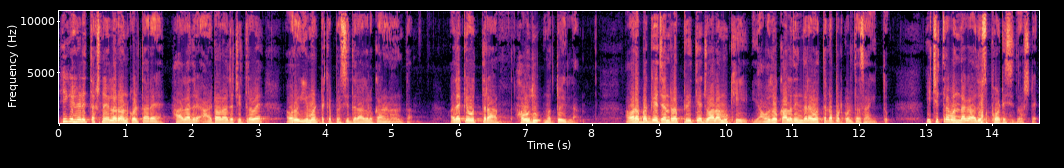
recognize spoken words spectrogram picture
ಹೀಗೆ ಹೇಳಿದ ತಕ್ಷಣ ಎಲ್ಲರೂ ಅಂದ್ಕೊಳ್ತಾರೆ ಹಾಗಾದರೆ ಆಟೋ ರಾಜ ಚಿತ್ರವೇ ಅವರು ಈ ಮಟ್ಟಕ್ಕೆ ಪ್ರಸಿದ್ಧರಾಗಲು ಕಾರಣ ಅಂತ. ಅದಕ್ಕೆ ಉತ್ತರ, ಹೌದು ಮತ್ತು ಇಲ್ಲ. ಅವರ ಬಗ್ಗೆ ಜನರ ಪ್ರೀತಿಯ ಜ್ವಾಲಾಮುಖಿ ಯಾವುದೋ ಕಾಲದಿಂದಲೇ ಒತ್ತಡ ಪಟ್ಕೊಳ್ತಾ ಸಾಗಿತ್ತು. ಈ ಚಿತ್ರ ಬಂದಾಗ ಅದು ಸ್ಫೋಟಿಸಿತು ಅಷ್ಟೇ.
